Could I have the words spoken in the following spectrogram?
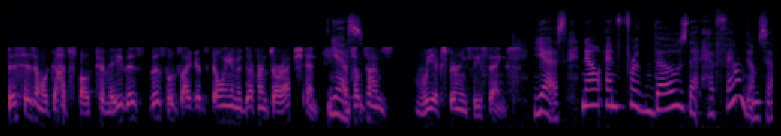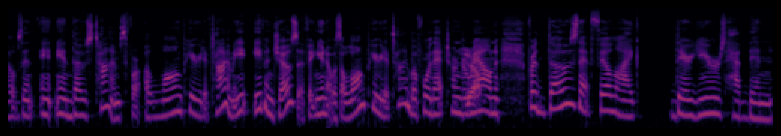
this isn't what God spoke to me. This this looks like it's going in a different direction. Yes. And sometimes we experience these things. Yes. Now, and for those that have found themselves in, in, in those times for a long period of time, e- even Joseph, you know, it was a long period of time before that turned Yeah. around. For those that feel like their years have been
